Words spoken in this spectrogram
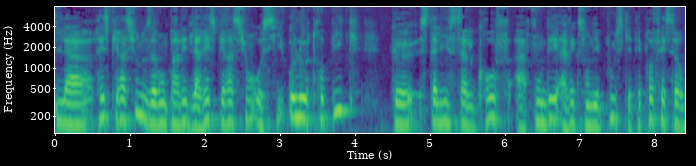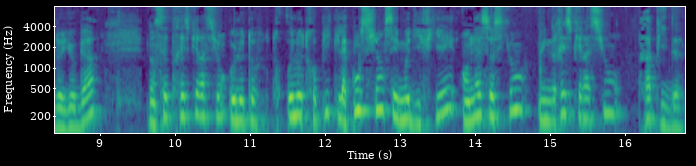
la respiration, nous avons parlé de la respiration aussi holotropique que Stanislas Grof a fondée avec son épouse qui était professeur de yoga. Dans cette respiration holotropique, la conscience est modifiée en associant une respiration rapide.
